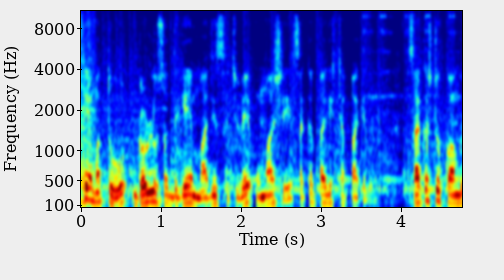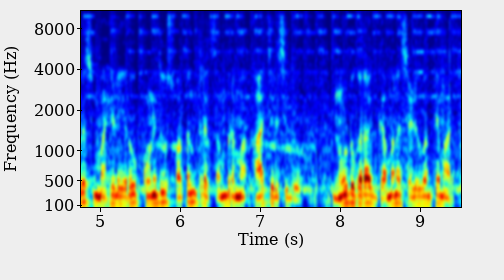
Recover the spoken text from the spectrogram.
ತಮಟೆ ಮತ್ತು ಡೊಳ್ಳು ಸದ್ದಿಗೆ ಮಾಜಿ ಸಚಿವೆ ಉಮಾಶ್ರೀ ಸಖತ್ತಾಗಿ ಸ್ಟೆಪ್ ಹಾಕಿದರು. ಸಾಕಷ್ಟು ಕಾಂಗ್ರೆಸ್ ಮಹಿಳೆಯರು ಕುಣಿದು ಸ್ವಾತಂತ್ರ್ಯ ಸಂಭ್ರಮ ಆಚರಿಸಿದ್ದು, ನೋಡುಗರ ಗಮನ ಸೆಳೆಯುವಂತೆ ಮಾಡಿತು.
